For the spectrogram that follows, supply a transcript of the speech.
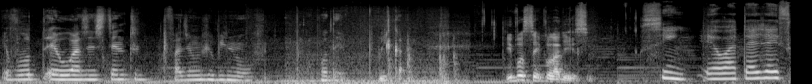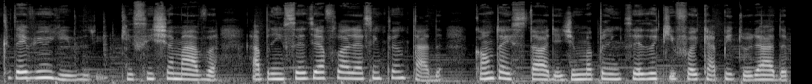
eu vou eu às vezes tento fazer um gibi novo para poder publicar. E você, Clarice? Sim, eu até já escrevi um livro que se chamava A Princesa e a Floresta Encantada. Conta a história de uma princesa que foi capturada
